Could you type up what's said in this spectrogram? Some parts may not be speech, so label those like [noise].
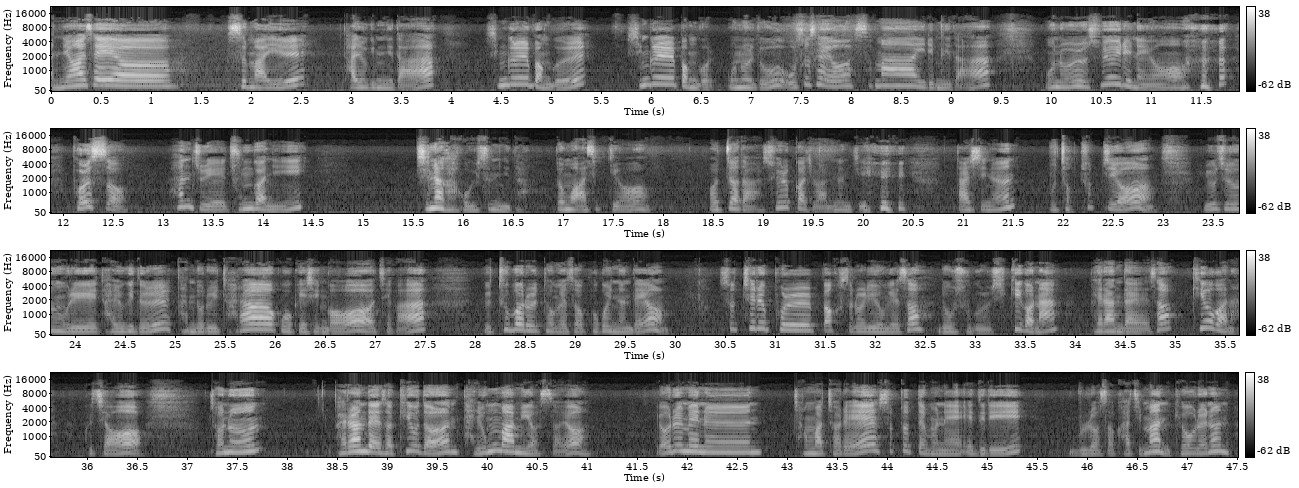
안녕하세요. 스마일 다육입니다. 싱글벙글, 싱글벙글. 오늘도 웃으세요. 스마일입니다. 오늘 수요일이네요. [laughs] 벌써 한 주의 중간이 지나가고 있습니다. 너무 아쉽지요? 어쩌다 수요일까지 왔는지. [laughs] 날씨는 무척 춥지요? 요즘 우리 다육이들 단돌이 잘하고 계신 거 제가 유튜버를 통해서 보고 있는데요. 수치르폴 박스를 이용해서 노숙을 시키거나 베란다에서 키우거나 그쵸? 저는 베란다에서 키우던 다육맘이었어요. 여름에는 장마철에 습도 때문에 애들이 물러서 가지만 겨울에는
